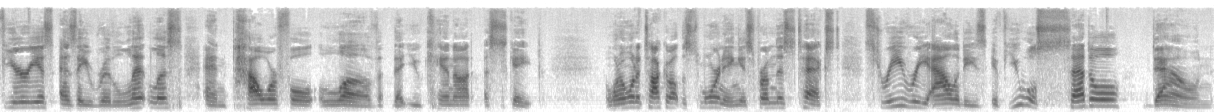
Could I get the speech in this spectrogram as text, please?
furious as a relentless and powerful love that you cannot escape. And what I want to talk about this morning is from this text three realities. If you will settle down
